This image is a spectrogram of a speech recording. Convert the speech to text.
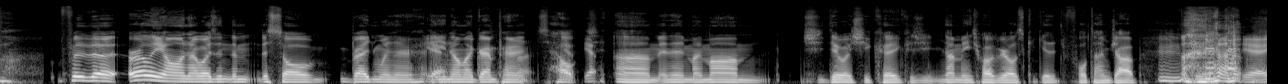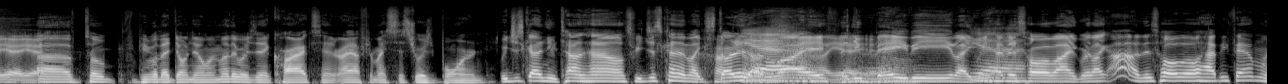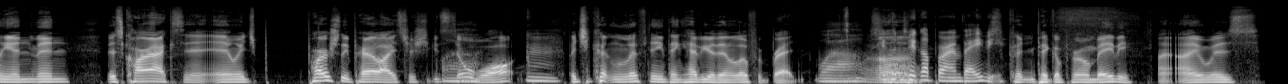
for the early on i wasn't the, the sole breadwinner Yeah. you know my grandparents Right. helped Yep, um and then my mom she did what she could because not many 12 year olds could get a full-time job yeah, yeah, yeah. uh, so for people that don't know my mother was in a car accident right after my sister was born we just got a new townhouse we just kind of like started Yeah. our life Yeah, a new yeah. baby like we had this whole like we're like ah this whole little happy family and then this car accident and which partially paralyzed her she could still walk Mm. but she couldn't lift anything heavier than a loaf of bread Wow, she couldn't Uh, pick up her own baby. couldn't pick up her own baby. I, I was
